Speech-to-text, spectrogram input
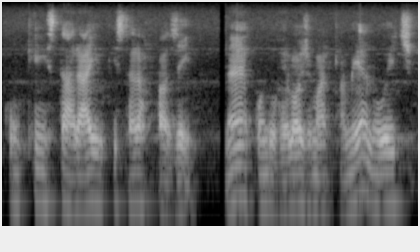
com quem estará e o que estará fazendo. Né? Quando o relógio marca meia-noite,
